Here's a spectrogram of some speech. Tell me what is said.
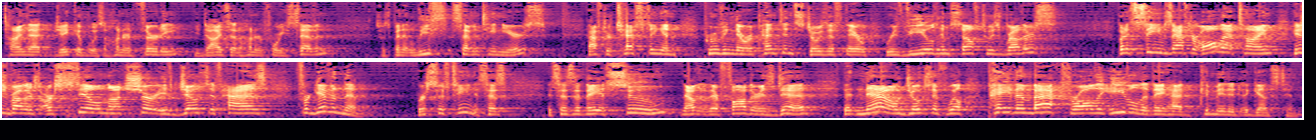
time that Jacob was 130, he dies at 147. So it's been at least 17 years. After testing and proving their repentance, Joseph there revealed himself to his brothers. But it seems after all that time, his brothers are still not sure if Joseph has forgiven them. Verse 15, it says, it says that they assume, now that their father is dead, that now Joseph will pay them back for all the evil that they had committed against him.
